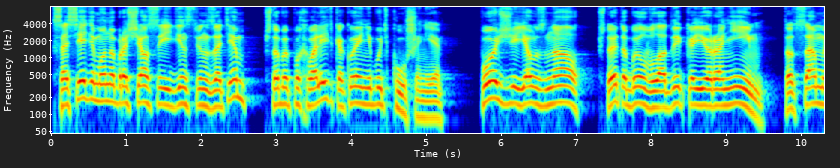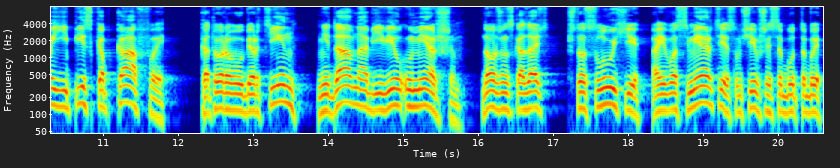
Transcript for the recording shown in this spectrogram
К соседям он обращался единственно за тем, чтобы похвалить какое-нибудь кушанье. Позже я узнал, что это был владыка Иероним, тот самый епископ Кафы, которого Убертин недавно объявил умершим. Должен сказать, что слухи о его смерти, случившейся будто бы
